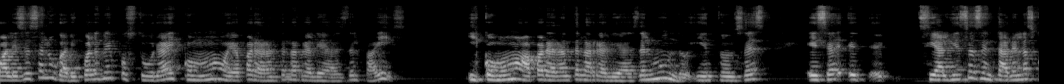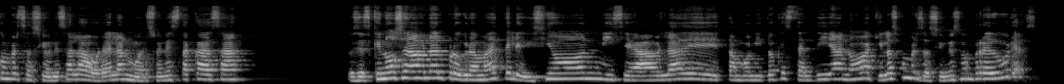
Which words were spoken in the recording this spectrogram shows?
¿cuál es ese lugar y cuál es mi postura y cómo me voy a parar ante las realidades del país? y cómo me va a parar ante las realidades del mundo. Y entonces, ese, eh, eh, si alguien se sentara en las conversaciones a la hora del almuerzo en esta casa, pues es que no se habla del programa de televisión, ni se habla de tan bonito que está el día, no, aquí las conversaciones son reduras.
